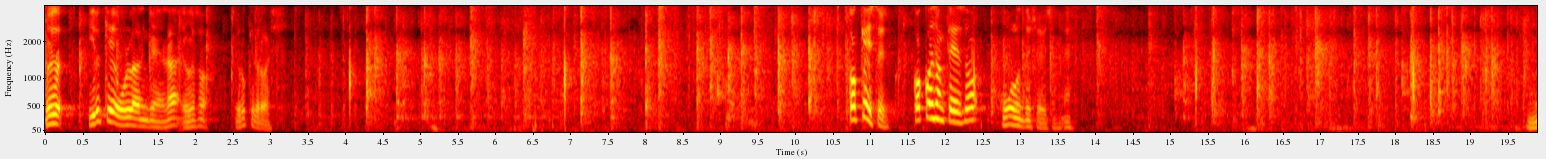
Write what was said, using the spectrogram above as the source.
그래서 이렇게 올라가는 게 아니라 여기서 이렇게 들어가시죠. 꺾여 있어요. 꺾은 상태에서 공을 흔드셔야죠. 예. 음.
